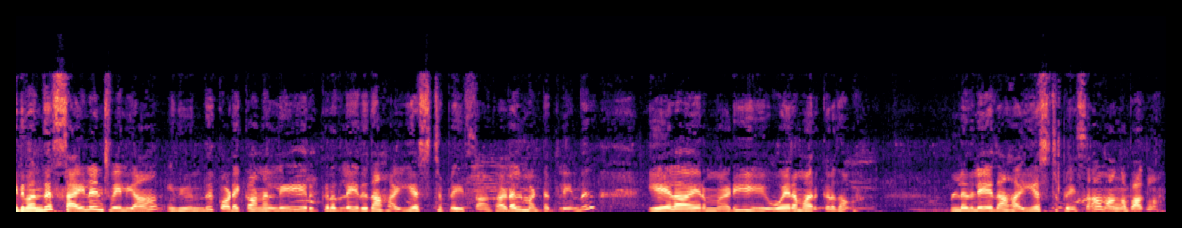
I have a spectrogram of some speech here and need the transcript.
இது வந்து சைலண்ட் வேலியா? இது வந்து கொடைக்கானல்லே இருக்கிறதுல இதுதான் ஹையஸ்ட் பிளேஸ் தான். கடல் மட்டத்துலேருந்து ஏழாயிரம் அடி உயரமாக இருக்கிறதாம் உள்ளதுலே இதான் ஹையஸ்ட் பிளேஸ் தான் வாங்க பார்க்கலாம்.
